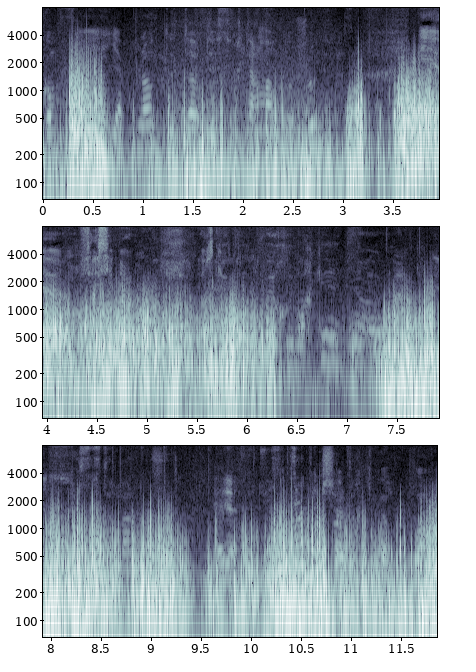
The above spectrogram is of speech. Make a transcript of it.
comme vous voyez, il y a plein de tables de sources thermales d'eau chaude. Et euh, ça, c'est bien. Parce que, comme vous pouvez remarquer, eh bien, euh, la source thermale d'eau chaude, elle produit une certaine chaleur qui va pouvoir euh,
